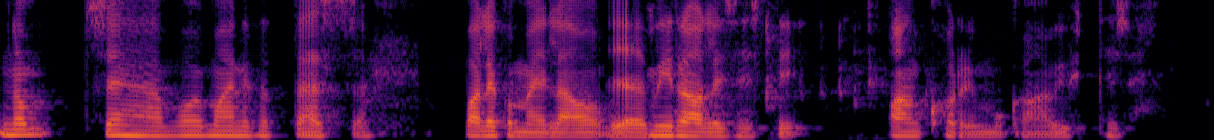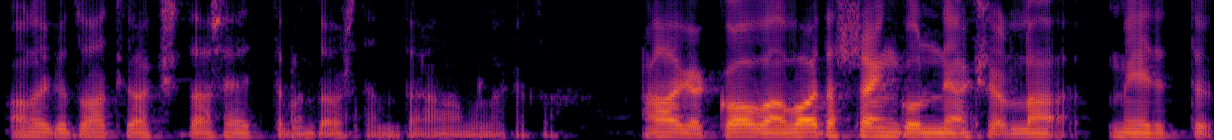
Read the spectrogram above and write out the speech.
No, sehän voi mainita tässä. Paljonko meillä on Jep. virallisesti Anchorin mukaan yhteensä? Oliko 1217, mitä aamulla kato. Aika kova. Voitaisiin sen kunniaksi olla mietitty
